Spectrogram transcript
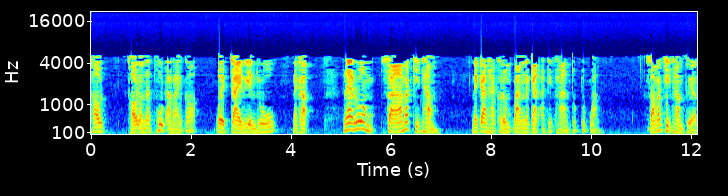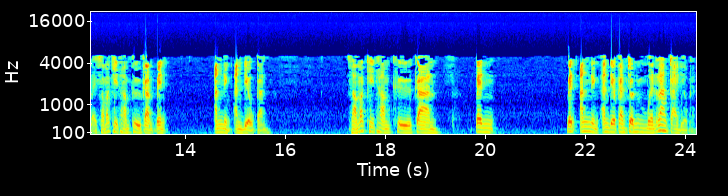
เขาเขาเหล่านั้นพูดอะไรก็เปิดใจเรียนรู้นะครับ และร่วมสามัคคีธรรม ในการหักขนมปังในการอธิษฐานทุกๆวัน สามัคคีธรรมคืออะไร สามัคคีธรรมคือการเป็นอันหนึ่งอันเดียวกัน สามัคคีธรรมคือการเป็นเป็นอันหนึ่งอันเดียวกันจนเหมือนร่างกายเดียวกัน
